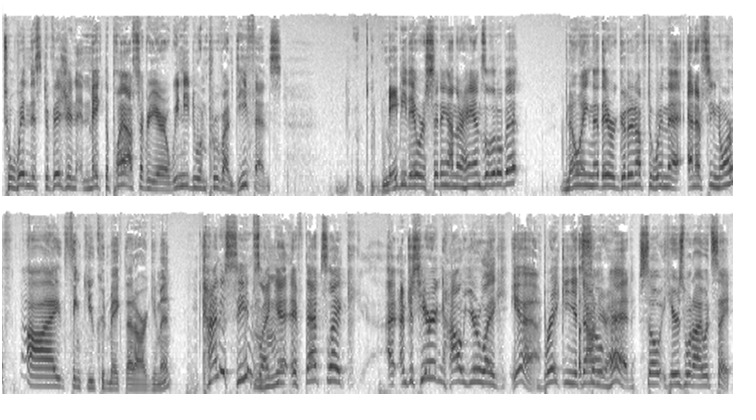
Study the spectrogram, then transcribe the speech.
to win this division and make the playoffs every year. We need to improve on defense. Maybe they were sitting on their hands a little bit, knowing that they were good enough to win the NFC North. I think you could make that argument. Kind of seems like mm-hmm. it. If that's like, I, I'm just hearing how you're like, Yeah. breaking it down So- in your head. So here's what I would say.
